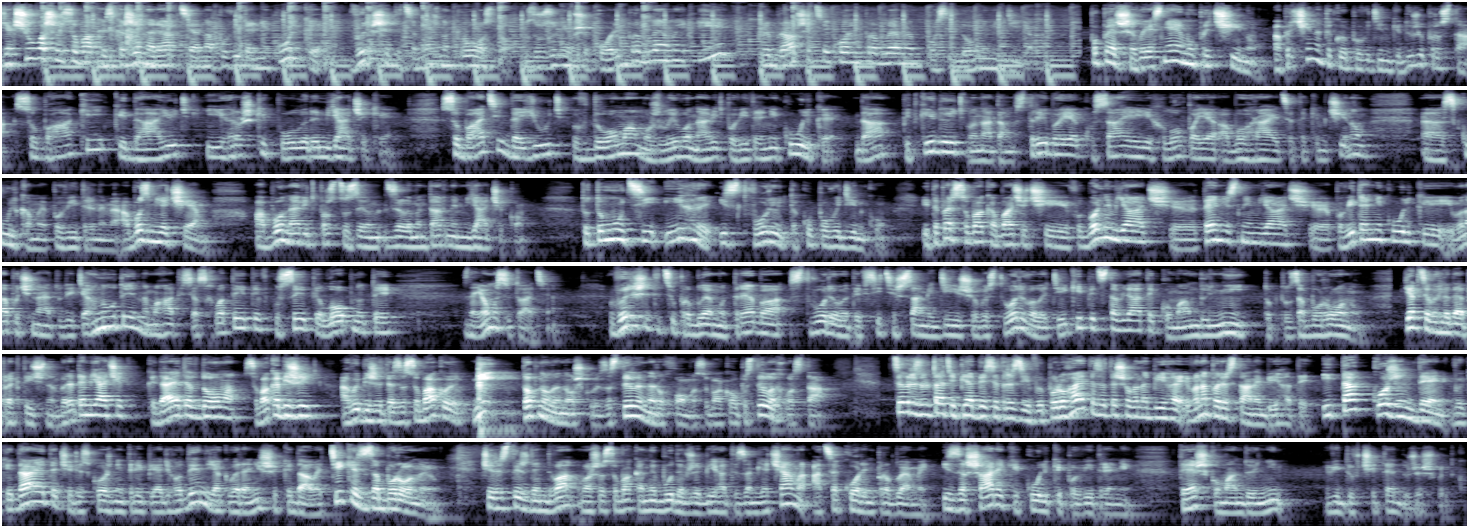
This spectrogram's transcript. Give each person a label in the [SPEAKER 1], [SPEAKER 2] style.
[SPEAKER 1] Якщо у вашої собаки скажена реакція на повітряні кульки, вирішити це можна просто, зрозумівши корінь проблеми і прибравши цей корінь проблеми послідовними діями. По-перше, виясняємо причину. А причина такої поведінки дуже проста: собаки кидають іграшки, пулери, м'ячики. Собаці дають вдома, можливо, навіть повітряні кульки. Да? Підкидують, вона там стрибає, кусає їх, лопає або грається таким чином е, з кульками повітряними, або з м'ячем, або навіть просто з, з елементарним м'ячиком. То тому ці ігри і створюють таку поведінку. І тепер собака, бачачи футбольний м'яч, тенісний м'яч, повітряні кульки, і вона починає туди тягнути, намагатися схватити, вкусити, лопнути. Знайома ситуація. Вирішити цю проблему треба створювати всі ті ж самі дії, що ви створювали, тільки підставляти команду ні, тобто заборону. Як це виглядає практично? Берете м'ячик, кидаєте вдома, собака біжить, а ви біжите за собакою. Ні! Топнули ножкою, застили нерухомо, собака опустила хвоста. Це в результаті 5-10 разів ви поругаєте за те, що вона бігає, і вона перестане бігати. І так кожен день ви кидаєте через кожні 3-5 годин, як ви раніше кидали, тільки з забороною. Через тиждень-два ваша собака не буде вже бігати за м'ячами, а це корінь проблеми. І за шарики, кульки повітряні теж командою ні відвчите дуже швидко.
